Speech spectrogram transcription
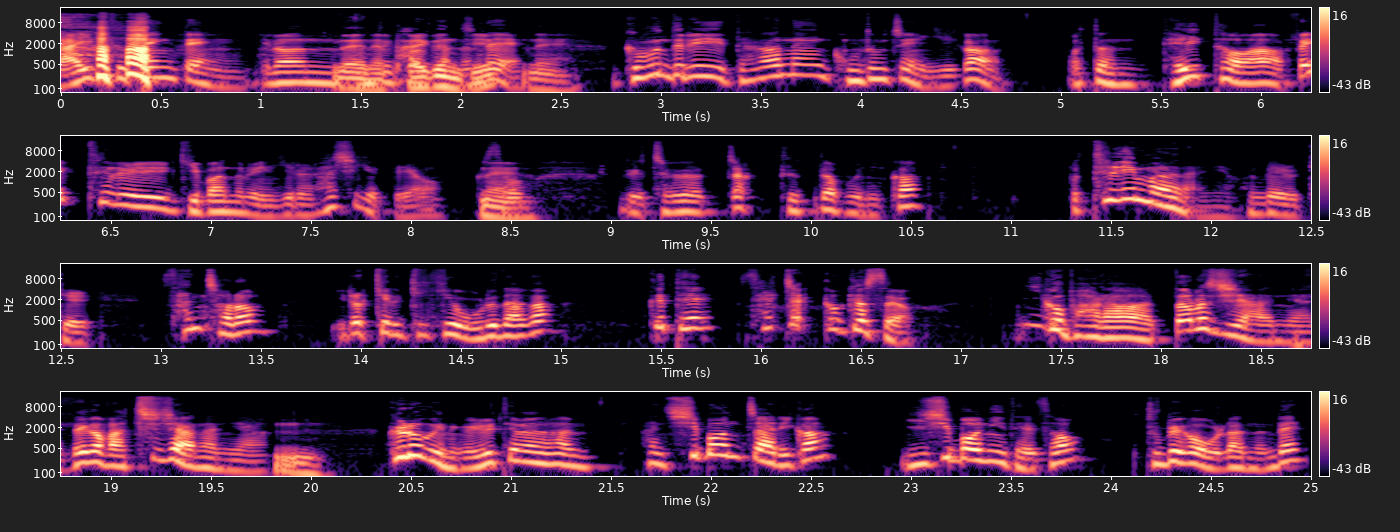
라이트 땡땡 이런 분들 걸 밝은 집. 봤는데 네, 그분들이 다 하는 공통점 얘기가 어떤 데이터와 팩트를 기반으로 얘기를 하시겠대요. 그래서 네, 제가 쫙 듣다 보니까 뭐 틀린 말은 아니에요. 근데 이렇게 산처럼 이렇게 이렇게, 이렇게 오르다가 끝에 살짝 꺾였어요. 이거 봐라 떨어지지 않냐 내가 맞추지 않았냐 음, 그러고 있는 거예요. 이를테면 한, 한 10원짜리가 20원이 돼서 두 배가 올랐는데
